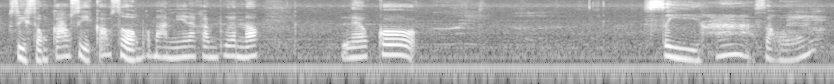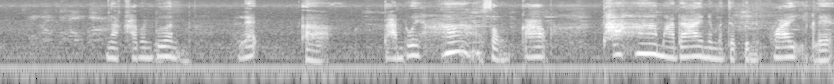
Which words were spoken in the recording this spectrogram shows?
4 2 9 4 9 2 ประมาณนี้นะคะเพื่อนเนาะแล้วก็สี่ห้าสองนะคะเพื่อนๆและตามด้วยห้าสองเก้าถ้าห้ามาได้เนี่ยมันจะเป็นควายอีกแหละ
